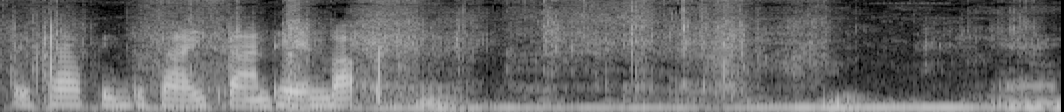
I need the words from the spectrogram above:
ไปพากเป็นภาษาอีสานแทนบ่ งาม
